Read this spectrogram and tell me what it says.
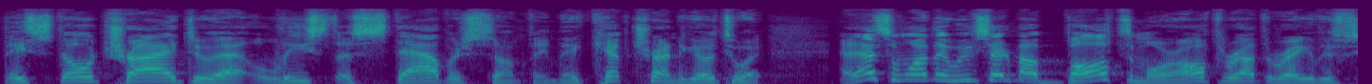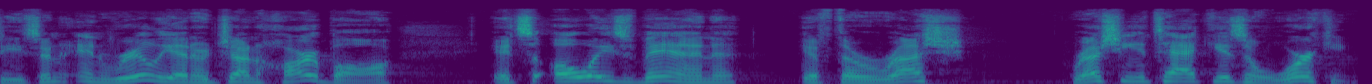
They still tried to at least establish something. They kept trying to go to it. And that's the one thing we've said about Baltimore all throughout the regular season and really under John Harbaugh. It's always been if the rush, rushing attack isn't working,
